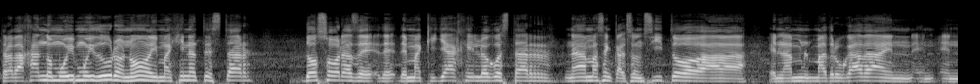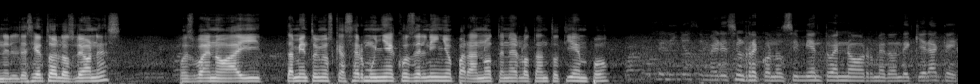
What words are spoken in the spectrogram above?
trabajando muy, muy duro, ¿no? Imagínate estar dos horas de, de- de maquillaje y luego estar nada más en calzoncito a- en la madrugada en, en- en el desierto de los leones. Pues bueno, ahí también tuvimos que hacer muñecos del niño para no tenerlo tanto tiempo. Ese niño se merece un reconocimiento enorme donde quiera que.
